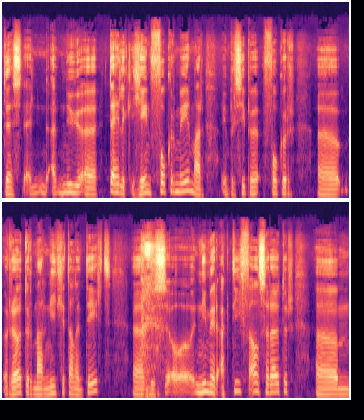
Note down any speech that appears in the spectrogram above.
eh, nu tijdelijk geen fokker meer, maar in principe fokker, eh, ruiter, maar niet getalenteerd. Eh, dus eh, niet meer actief als ruiter. Ehm,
